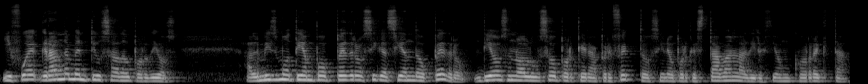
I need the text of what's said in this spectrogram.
y fue grandemente usado por Dios. Al mismo tiempo, Pedro sigue siendo Pedro. Dios no lo usó porque era perfecto, sino porque estaba en la dirección correcta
